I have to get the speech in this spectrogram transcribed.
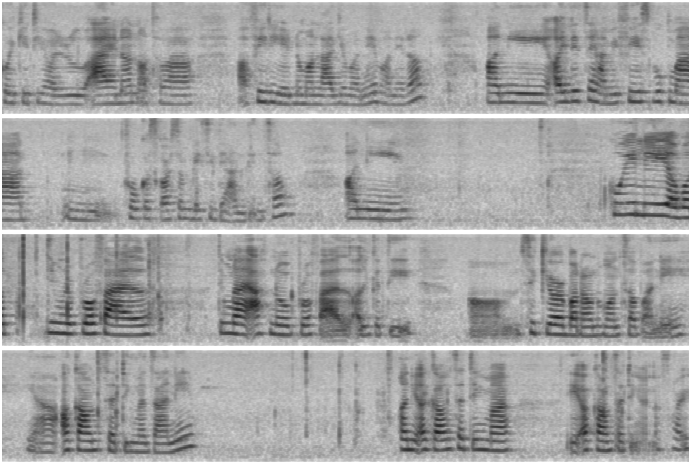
कोही केटीहरू आएनन् अथवा फेरि हेर्नु मन लाग्यो भने भनेर। अनि अहिले चाहिँ हामी फेसबुकमा फोकस गर्छौँ बेसी ध्यान दिन्छौँ। अनि कोहीले अब तिम्रो प्रोफाइल तिमीलाई आफ्नो प्रोफाइल अलिकति सिक्योर बनाउनु मन छ भने यहाँ अकाउन्ट सेटिङमा जाने। अनि अकाउन्ट सेटिङमा ए अकाउन्ट सेटिङ होइन सरी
